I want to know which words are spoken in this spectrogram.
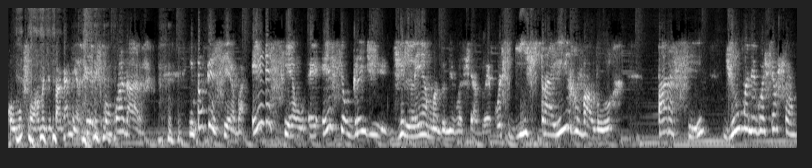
como forma de pagamento. E eles concordaram. Então perceba, esse é, o, é, esse é o grande dilema do negociador, é conseguir extrair valor para si de uma negociação.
